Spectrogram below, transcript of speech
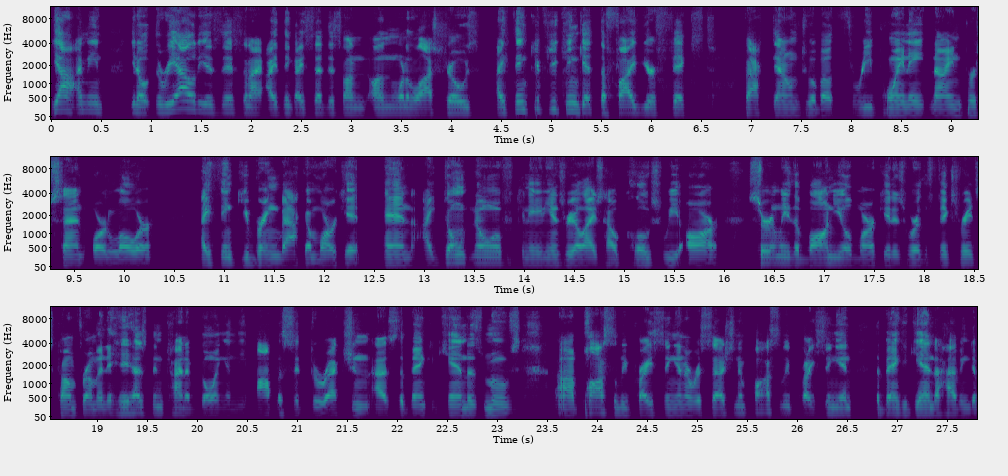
yeah, I mean, you know, the reality is this, and I, I think I said this on on one of the last shows. I think if you can get the five year fixed back down to about 3.89% or lower, I think you bring back a market and I don't know if Canadians realize how close we are. Certainly, the bond yield market is where the fixed rates come from, and it has been kind of going in the opposite direction as the Bank of Canada's moves, uh, possibly pricing in a recession and possibly pricing in the Bank of Canada having to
